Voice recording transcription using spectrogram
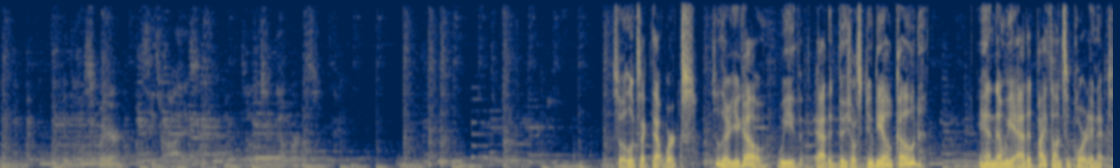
Get the little square, sees our eyes, so it looks like that works. So it looks like that works. So there you go. We've added Visual Studio Code and then we added Python support in it.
